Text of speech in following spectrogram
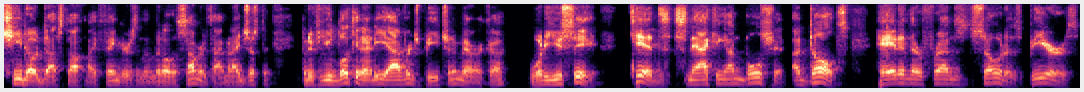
Cheeto dust off my fingers in the middle of the summertime. And I just, but if you look at any average beach in America, what do you see? Kids snacking on bullshit, adults handing their friends sodas, beers.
